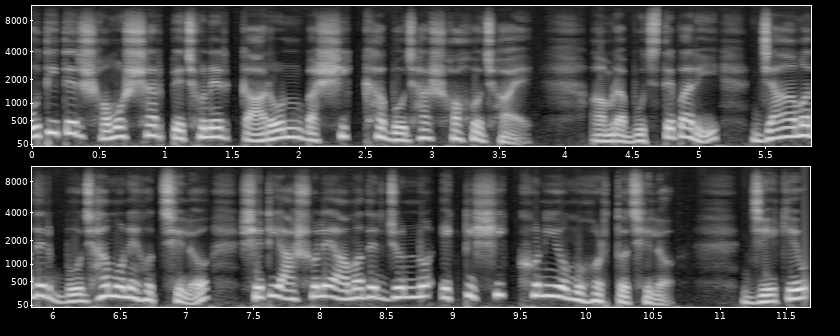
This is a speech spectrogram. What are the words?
অতীতের সমস্যার পেছনের কারণ বা শিক্ষা বোঝা সহজ হয়। আমরা বুঝতে পারি, যা আমাদের বোঝা মনে হচ্ছিল, সেটি আসলে আমাদের জন্য একটি শিক্ষণীয় মুহূর্ত ছিল। যে কেউ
